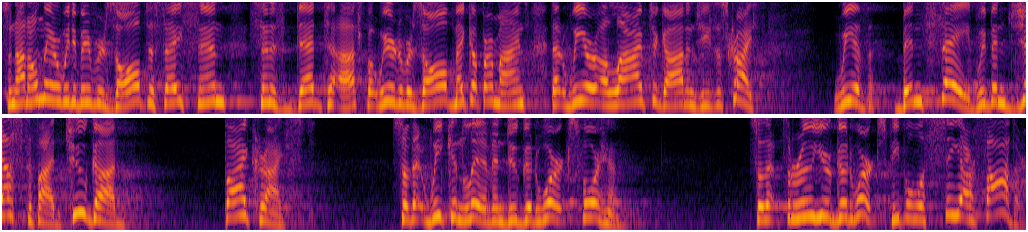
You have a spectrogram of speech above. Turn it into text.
So not only are we to be resolved to say sin, sin is dead to us, but we are to resolve, make up our minds that we are alive to God in Jesus Christ. We have been saved, we've been justified to God by Christ so that we can live and do good works for Him. So that through your good works, people will see our Father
